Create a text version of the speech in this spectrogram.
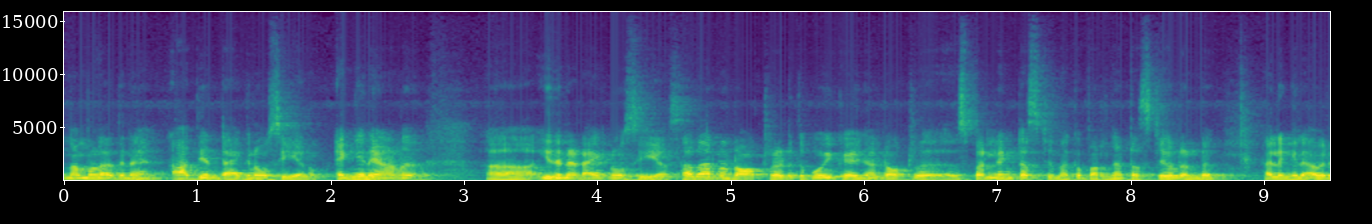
നമ്മളതിനെ ആദ്യം ഡയഗ്നോസ് ചെയ്യണം. എങ്ങനെയാണ് ഇതിനെ ഡയഗ്നോസ് ചെയ്യുക. സാധാരണ ഡോക്ടറെ അടുത്ത് പോയി കഴിഞ്ഞാൽ ഡോക്ടർ സ്പെല്ലിംഗ് ടെസ്റ്റ് എന്നൊക്കെ പറഞ്ഞ ടെസ്റ്റുകളുണ്ട് അല്ലെങ്കിൽ അവർ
